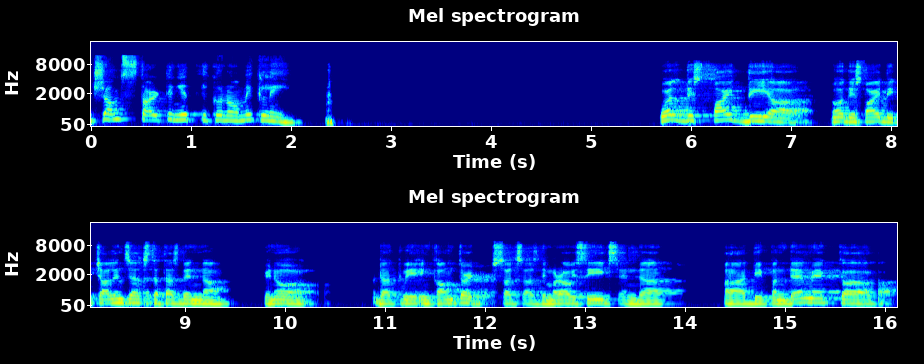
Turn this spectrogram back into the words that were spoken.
jump starting it economically? Well, despite the uh, no, despite the challenges that has been uh, you know that we encountered, such as the Marawi siege and uh, uh, the pandemic, uh,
